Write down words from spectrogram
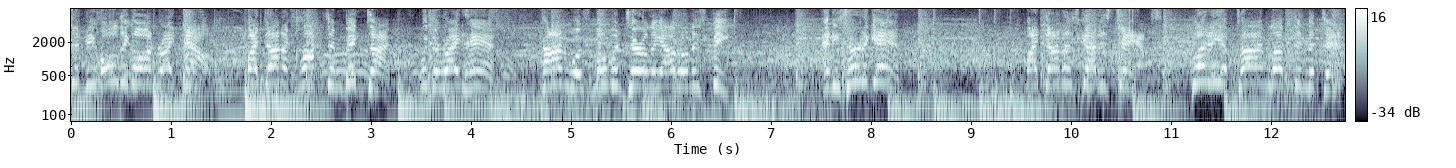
should be holding on right now. Maidana clocked him big time with the right hand. Khan was momentarily out on his feet. And he's hurt again. Maidana's got his chance. Plenty of time left in the tent.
